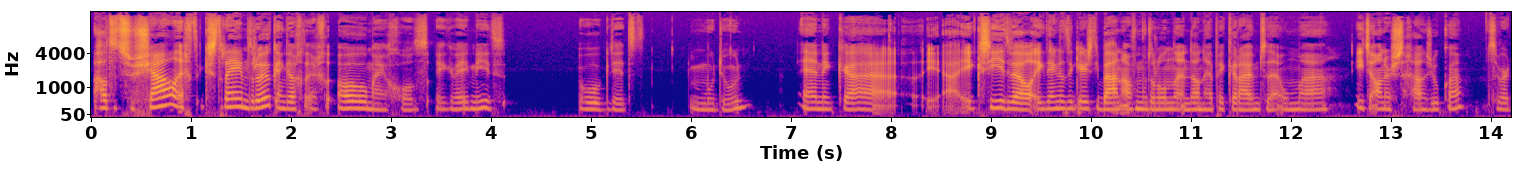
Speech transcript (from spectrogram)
had het sociaal echt extreem druk. En ik dacht echt, oh mijn god, ik weet niet hoe ik dit moet doen. En ik, uh, ja, ik zie het wel. Ik denk dat ik eerst die baan af moet ronden en dan heb ik ruimte om uh, iets anders te gaan zoeken. Er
